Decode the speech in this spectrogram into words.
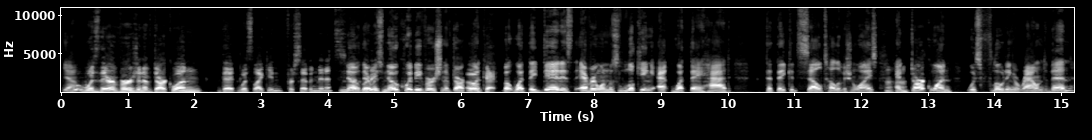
yeah. W- Was there a version of Dark One that was like in for seven minutes? No, there was no Quibi version of Dark One. Okay. But what they did is everyone was looking at what they had that they could sell television wise, Uh-huh. and Dark One was floating around then.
